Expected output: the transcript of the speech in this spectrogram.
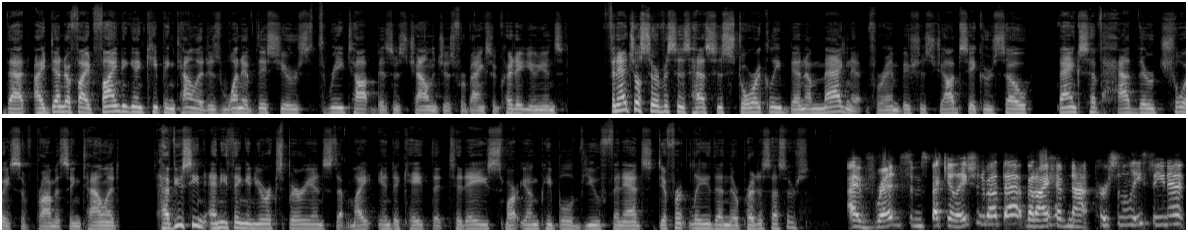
that identified finding and keeping talent as one of this year's three top business challenges for banks and credit unions. Financial services has historically been a magnet for ambitious job seekers, so banks have had their choice of promising talent. Have you seen anything in your experience that might indicate that today's smart young people view finance differently than their predecessors? I've read some speculation about that, but I have not personally seen it.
